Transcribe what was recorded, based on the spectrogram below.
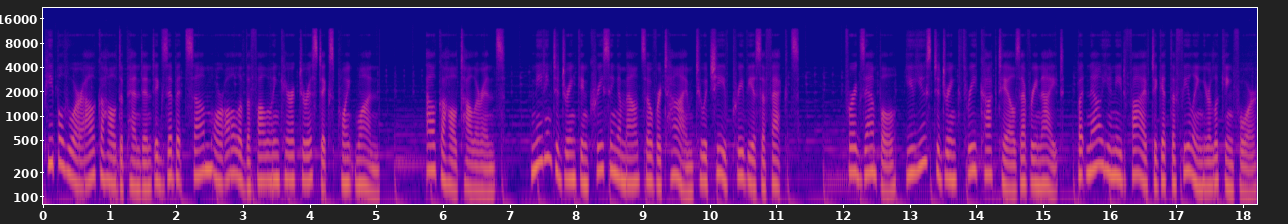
People who are alcohol dependent exhibit some or all of the following characteristics. Point 1. Alcohol tolerance. Needing to drink increasing amounts over time to achieve previous effects. For example, you used to drink three cocktails every night, but now you need five to get the feeling you're looking for.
